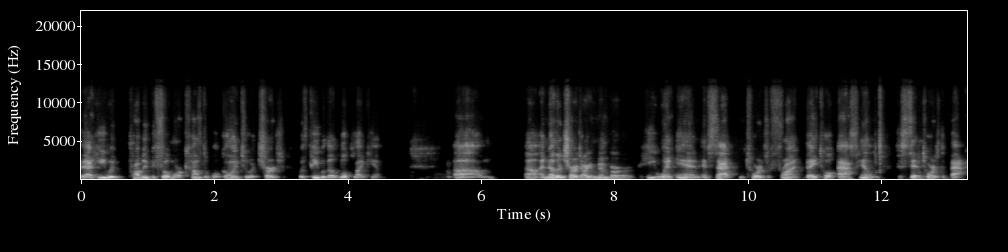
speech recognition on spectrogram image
that he would probably feel more comfortable going to a church with people that look like him. Um, uh, another church I remember, he went in and sat towards the front. They told asked him to sit towards the back,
